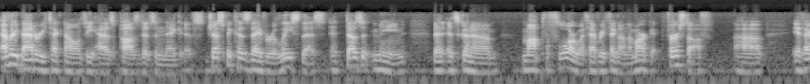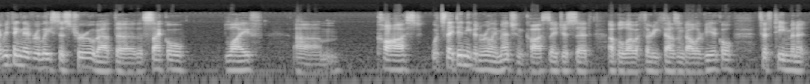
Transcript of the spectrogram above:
every battery technology has positives and negatives. Just because they've released this, it doesn't mean that it's going to mop the floor with everything on the market. First off, uh, if everything they've released is true about the, the cycle life, um, cost, which they didn't even really mention cost. They just said a below a $30,000 vehicle, 15 minute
